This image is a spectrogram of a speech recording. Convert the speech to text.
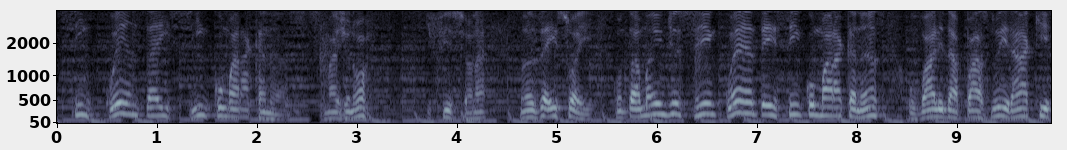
55 maracanãs. Imaginou? Difícil, né? Mas é isso aí. Com tamanho de 55 maracanãs, o Vale da Paz no Iraque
